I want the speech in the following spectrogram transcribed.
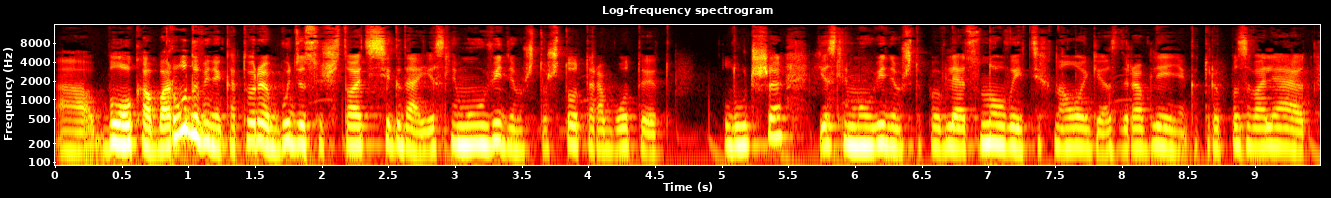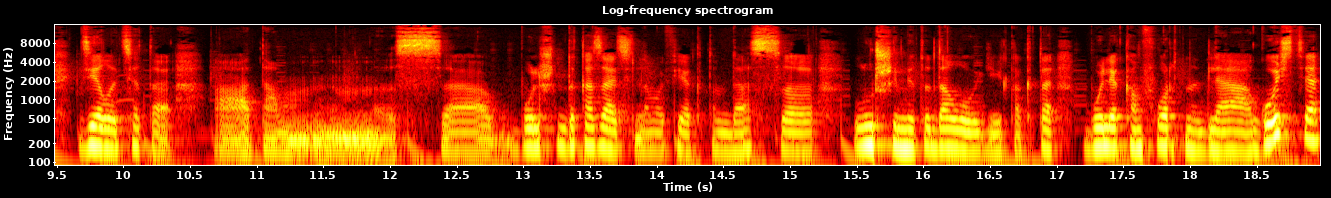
а, блока оборудования, которое будет существовать всегда. Если мы увидим, что что-то работает лучше, если мы увидим, что появляются новые технологии оздоровления, которые позволяют делать это а, там, с большим доказательным эффектом, да, с лучшей методологией, как-то более комфортно для гостя,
